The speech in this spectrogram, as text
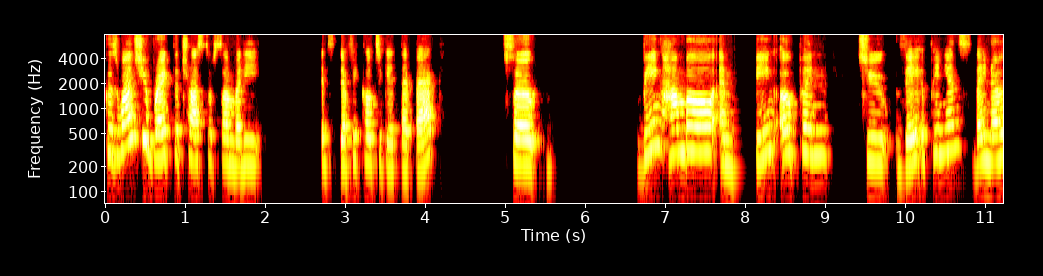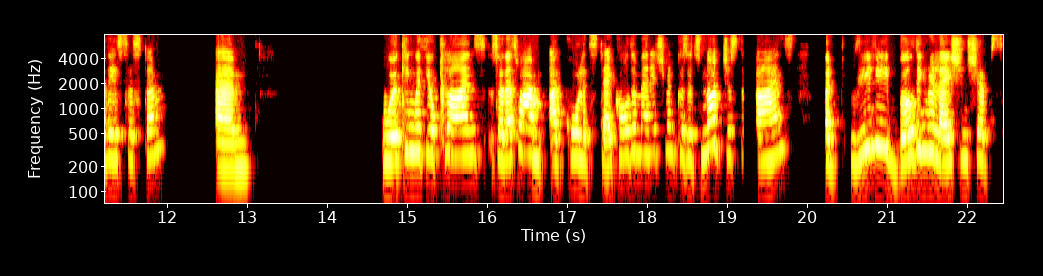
Because once you break the trust of somebody, it's difficult to get that back. So being humble and being open to their opinions, they know their system. Um, working with your clients. So that's why I'm, I call it stakeholder management because it's not just the clients, but really building relationships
